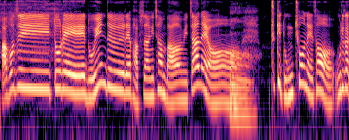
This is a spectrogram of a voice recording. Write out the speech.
아버지 또래의 노인들의 밥상이 참 마음이 짜네요. 어. 특히 농촌에서 우리가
